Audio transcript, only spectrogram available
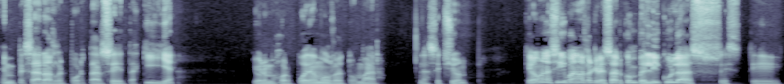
empezar a reportarse de taquilla y a lo mejor podemos retomar la sección. Que aún así van a regresar con películas este,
